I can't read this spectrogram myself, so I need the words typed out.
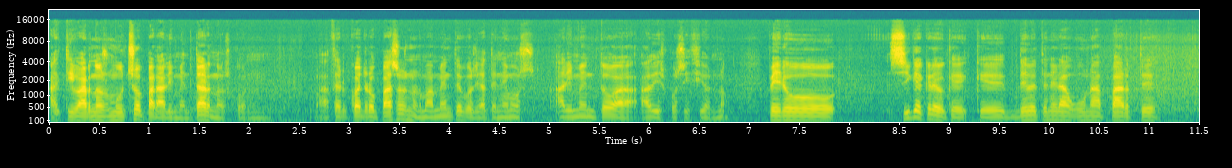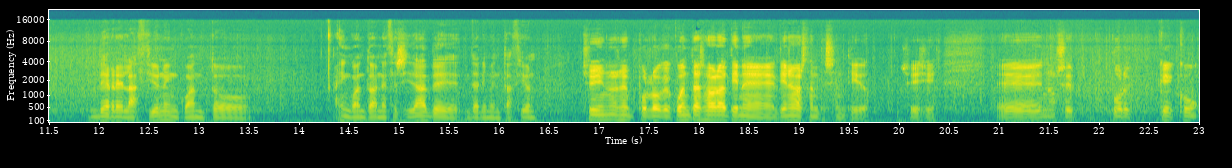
activarnos mucho para alimentarnos. Con hacer cuatro pasos normalmente pues ya tenemos alimento a, disposición, ¿no? Pero sí que creo que, que debe tener alguna parte de relación en cuanto, en cuanto a necesidad de, alimentación. Sí, no sé, por lo que cuentas ahora tiene, tiene bastante sentido. Sí, sí. Eh, no sé, porque co-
